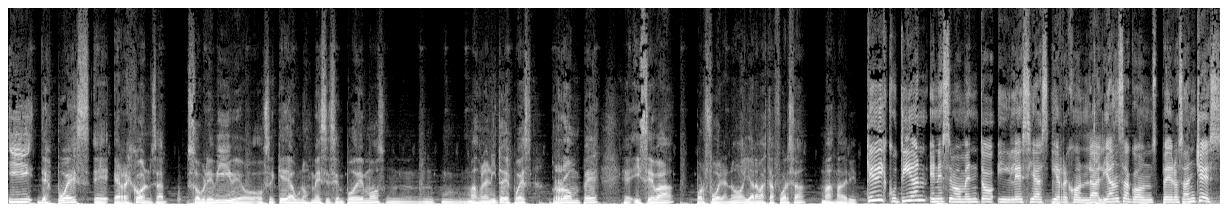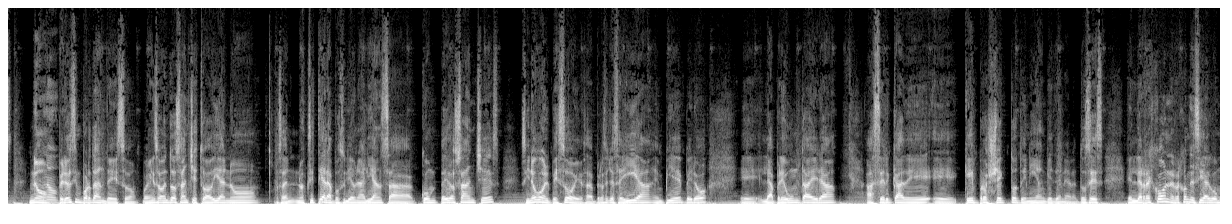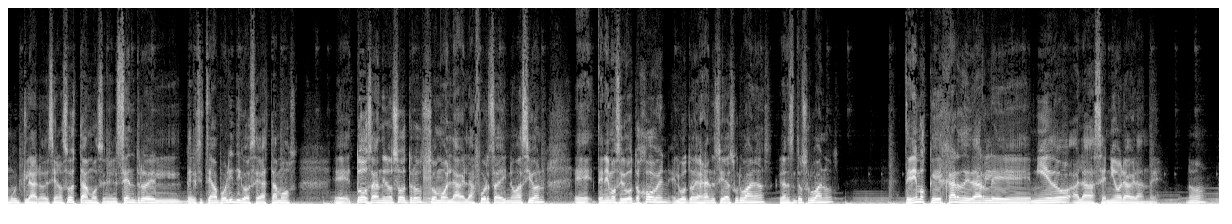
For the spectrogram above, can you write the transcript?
Y después eh, Errejón, o sea, sobrevive o, o se queda unos meses en Podemos, un- un- más de un anito, y después rompe eh, y se va por fuera, ¿no? Y arma esta fuerza más Madrid. ¿Qué discutían en ese momento Iglesias y Errejón? ¿La alianza con Pedro Sánchez? No, No. pero es importante eso. Porque en ese momento Sánchez todavía no. O sea, no existía la posibilidad de una alianza con Pedro Sánchez, sino con el PSOE. O sea, Pedro Sánchez seguía en pie, pero eh, la pregunta era acerca de eh, qué proyecto tenían que tener. Entonces, el de Rejón, el Rejón decía algo muy claro. Decía, nosotros estamos en el centro del, del sistema político, o sea, estamos. eh, todos hablan de nosotros, Mm. somos la, la fuerza de innovación. tenemos el voto joven, el voto de las grandes ciudades urbanas, grandes centros urbanos. Tenemos que dejar de darle miedo a la señora grande, ¿no?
